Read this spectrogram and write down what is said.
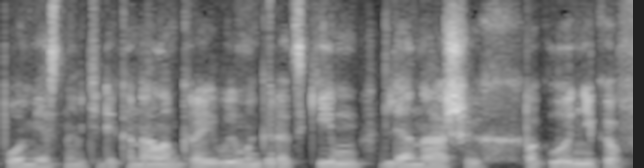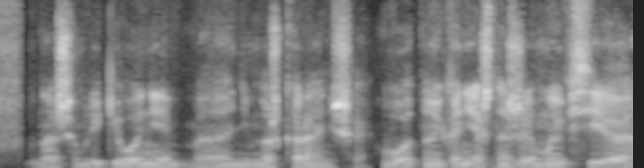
по местным телеканалам, краевым и городским для наших поклонников в нашем регионе немножко раньше. Вот. Ну и, конечно же, мы все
